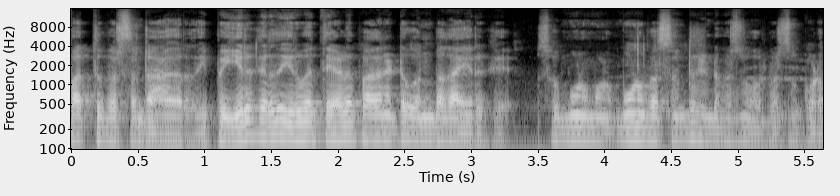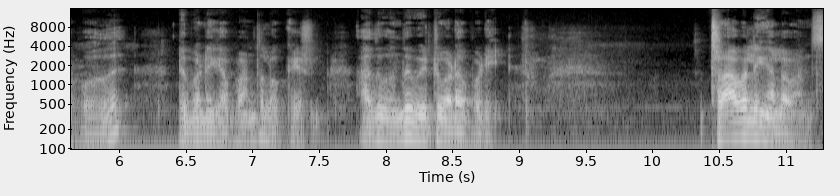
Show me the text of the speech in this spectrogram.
பத்து பர்சன்ட் ஆகிறது. இப்போ இருக்கிறது இருபத்தேழு பதினெட்டு ஒன்பதாக இருக்குது ஸோ மூணு மூணு மூணு பர்சன்ட் ரெண்டு பர்சன்ட் ஒரு பர்சன்ட் கூட போகுது டிபெண்டிங் அப்பான் த லொக்கேஷன் அது வந்து வீட்டு வடப்படி. ட்ராவலிங் அலவன்ஸ்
